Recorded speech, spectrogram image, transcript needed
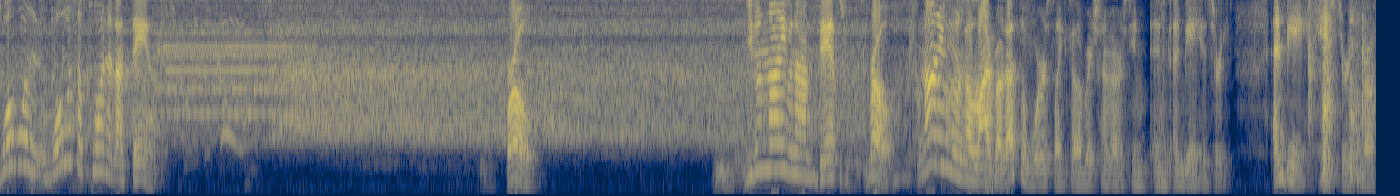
What was what was the point of that dance? Bro. You do not even have dance, bro. I'm not even gonna lie, bro. That's the worst like celebration I've ever seen in NBA history. NBA history, bro.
